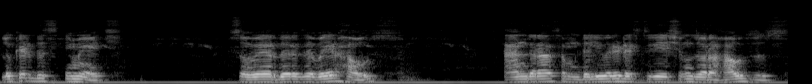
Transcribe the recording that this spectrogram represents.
Look at this image. So where there is a warehouse and there are some delivery destinations or houses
